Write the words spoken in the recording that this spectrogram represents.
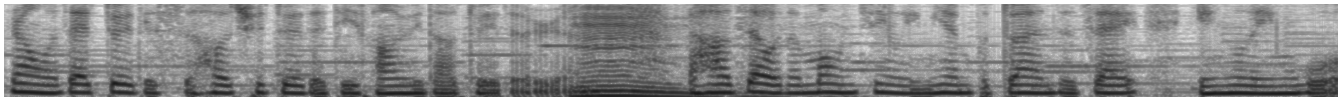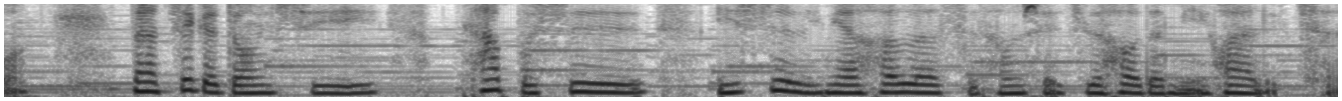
让我在对的时候去对的地方遇到对的人，嗯，然后在我的梦境里面不断的在引领我，那这个东西。它不是仪式里面喝了死藤水之后的迷幻旅程，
